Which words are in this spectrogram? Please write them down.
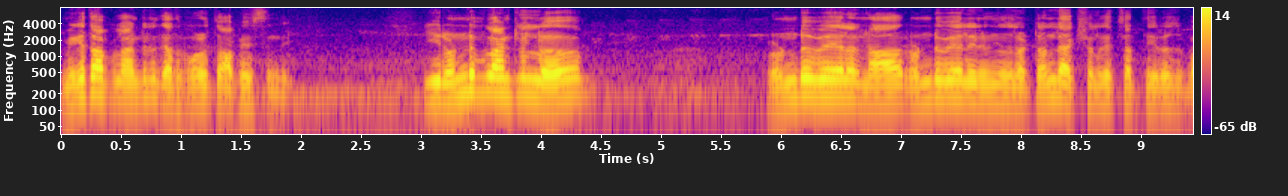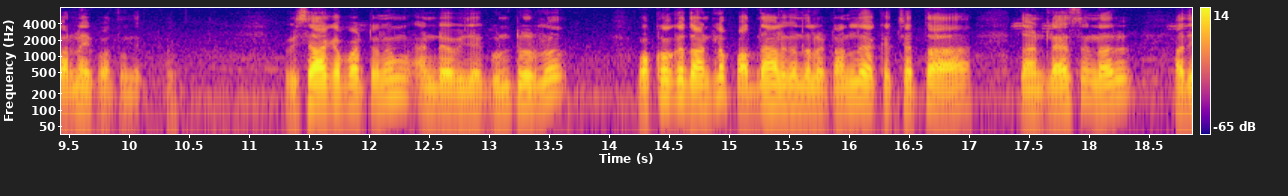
మిగతా ప్లాంట్ని గత ప్రభుత్వం ఆపేసింది. ఈ రెండు ప్లాంట్లలో రెండు వేల నా రెండు వేల ఎనిమిది వందల టన్నులు యాక్చువల్గా చెత్త ఈరోజు బర్న్ అయిపోతుంది. విశాఖపట్నం అండ్ విజయ గుంటూరులో ఒక్కొక్క దాంట్లో పద్నాలుగు వందల టన్నుల యొక్క చెత్త దాంట్లో వేస్తున్నారు. అది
